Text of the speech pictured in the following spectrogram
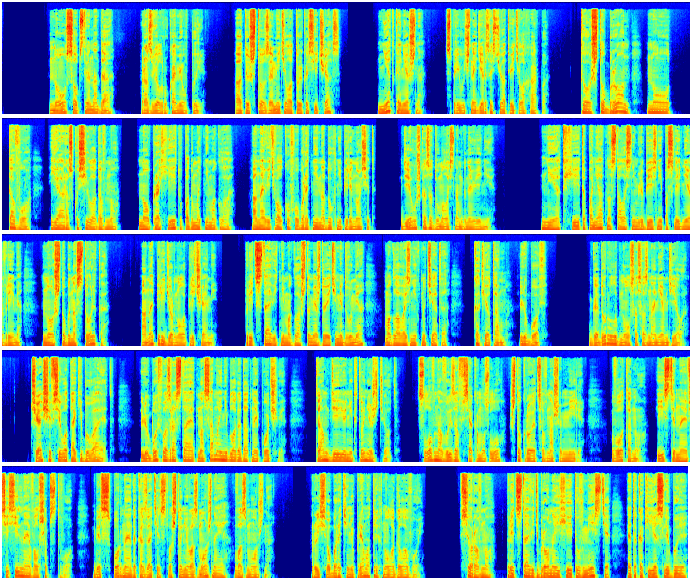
«Ну, собственно, да», — развел руками упырь. «А ты что, заметила только сейчас?» «Нет, конечно», — с привычной дерзостью ответила Харпа. «То, что Брон, ну, того, я раскусила давно, но про Хейту подумать не могла. Она ведь волков-оборотней на дух не переносит». Девушка задумалась на мгновение. «Нет, Хейта, понятно, стала с ним любезней последнее время, но чтобы настолько...» Она передернула плечами. Представить не могла, что между этими двумя могла возникнуть это, как ее там, любовь. Гадор улыбнулся сознанием дела. Чаще всего так и бывает. Любовь возрастает на самой неблагодатной почве, там, где ее никто не ждет, словно вызов всякому злу, что кроется в нашем мире. Вот оно, истинное всесильное волшебство, бесспорное доказательство, что невозможное возможно. Рысь-оборотень упрямо тряхнула головой. «Все равно, представить Брона и Хейту вместе — это как если бы...»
